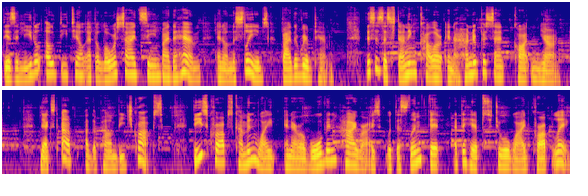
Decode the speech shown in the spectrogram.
There's a needle out detail at the lower side seam by the hem and on the sleeves by the ribbed hem. This is a stunning color in 100% cotton yarn. Next up are the Palm Beach crops. These crops come in white and are a woven high rise with a slim fit at the hips to a wide cropped leg.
